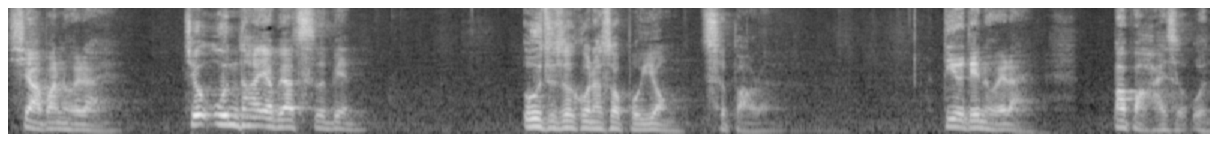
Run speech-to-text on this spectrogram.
下班回来，就问他要不要吃面。儿子就跟他说不用，吃饱了。第二天回来，爸爸还是问，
